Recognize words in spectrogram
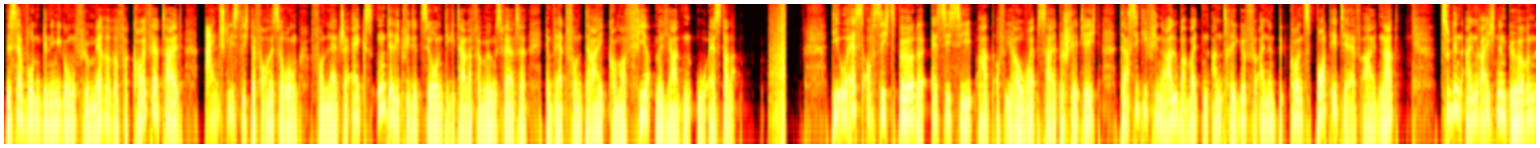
Bisher wurden Genehmigungen für mehrere Verkäufe erteilt, einschließlich der Veräußerung von Ledger X und der Liquidation digitaler Vermögenswerte im Wert von 3,4 Milliarden US-Dollar. Die US-Aufsichtsbehörde SEC hat auf ihrer Website bestätigt, dass sie die final überarbeiteten Anträge für einen Bitcoin Spot ETF erhalten hat. Zu den Einreichenden gehören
